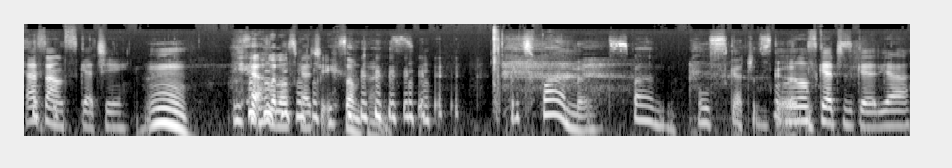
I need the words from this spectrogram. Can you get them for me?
that sounds sketchy. Mm, Yeah, a little sketchy. sometimes. but it's fun. It's fun. little sketch is A good. little sketch is good, yeah.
